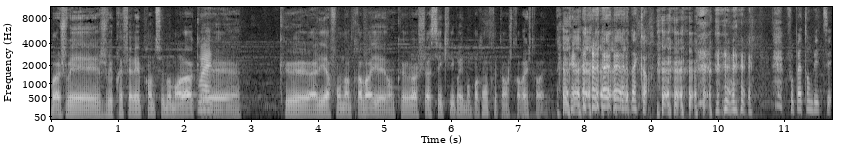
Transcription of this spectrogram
Je vais, je vais préférer prendre ce moment-là que que aller à fond dans le travail. donc euh, là, je suis assez équilibré. Bon, par contre, quand je travaille, je travaille. D'accord. Faut pas t'embêter.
